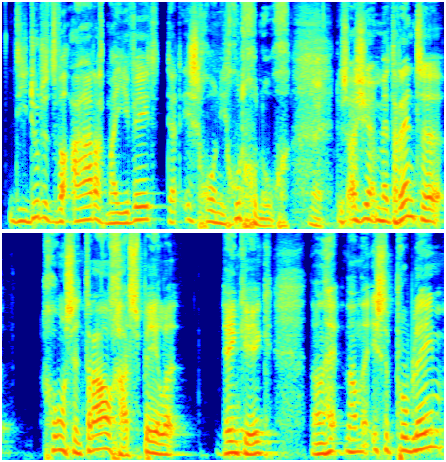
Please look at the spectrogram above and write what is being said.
die doet het wel aardig, maar je weet, dat is gewoon niet goed genoeg. Nee. Dus als je met Rente gewoon centraal gaat spelen, denk ik, dan, he- dan is het probleem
